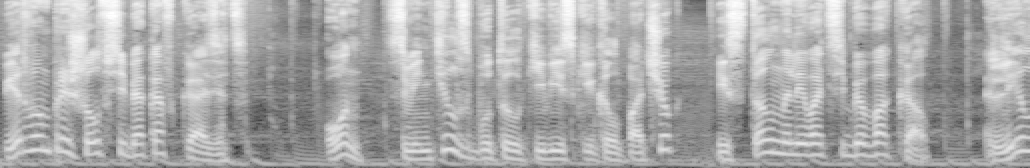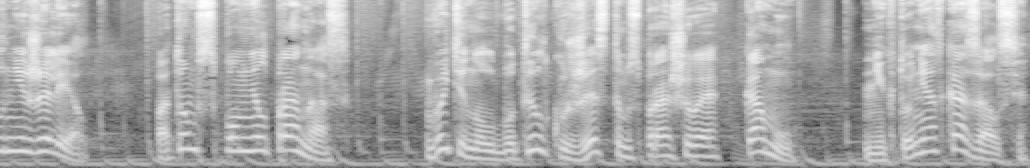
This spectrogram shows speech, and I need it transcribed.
Первым пришел в себя кавказец. Он свинтил с бутылки виски колпачок и стал наливать себе бокал. Лил не жалел. Потом вспомнил про нас. Вытянул бутылку жестом, спрашивая «Кому?». Никто не отказался.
